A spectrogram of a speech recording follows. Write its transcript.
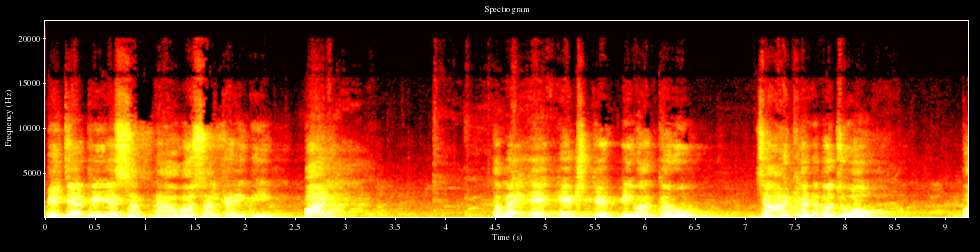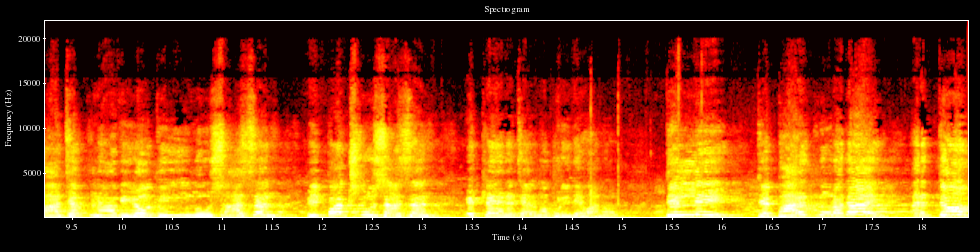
બીજેપીએ સત્તા હાંસલ કરી હતી. પણ તમે એક એક સ્ટેટની વાત કરું. ઝારખંડમાં જુઓ. ભાજપના વિરોધીનું શાસન, વિપક્ષનું શાસન, એટલે એને જેલમાં પૂરી દેવાનો. દિલ્હી, જે ભારતનું હૃદય અને ત્યાં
